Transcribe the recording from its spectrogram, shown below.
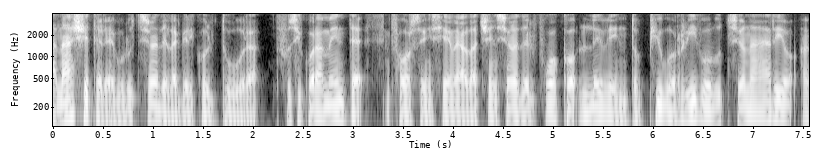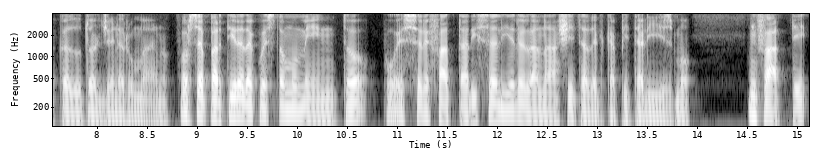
La nascita e l'evoluzione dell'agricoltura fu sicuramente, forse insieme all'accensione del fuoco, l'evento più rivoluzionario accaduto al genere umano. Forse a partire da questo momento può essere fatta risalire la nascita del capitalismo. Infatti,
